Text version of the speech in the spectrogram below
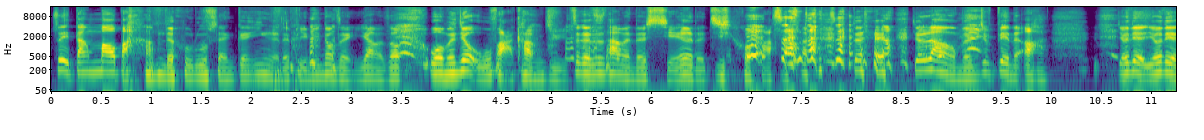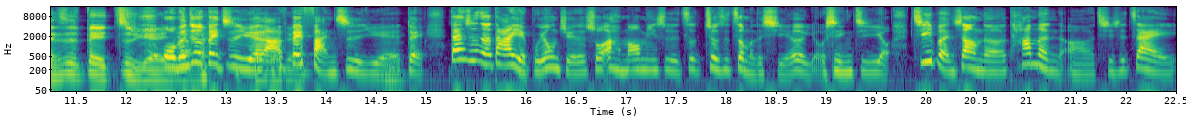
所以当猫把他们的呼噜声跟婴儿的频率弄成一样的时候，我们就无法抗拒。这个是他们的邪恶的计划。真的，真的对，就让我们就变得啊，有点有点是被制约，我们就被制约啦，对对对，被反制约。嗯、对，但是呢，大家也不用觉得说啊，猫咪是不是这就是这么的邪恶有心机哦？基本上呢，他们呃，其实在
